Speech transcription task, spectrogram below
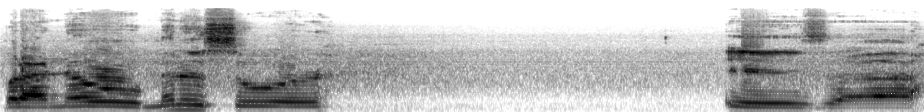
But I know Menasor is uh,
